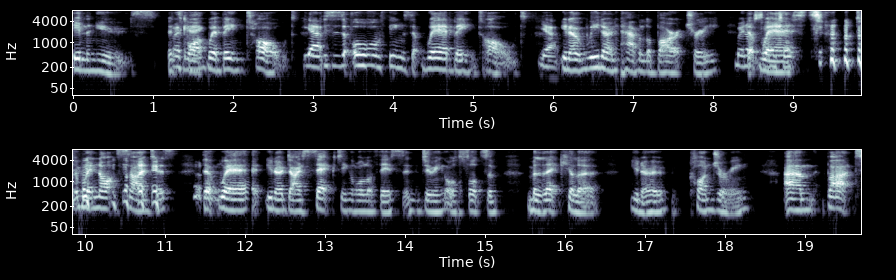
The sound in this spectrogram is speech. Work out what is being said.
in the news. It's Okay. what we're being told. yeah, This is all things that we're being told. yeah. You know, we don't have a laboratory, We're not that we're- scientists. we're not No. scientists, that we're, you know, dissecting all of this and doing all sorts of molecular, you know, conjuring. Um, but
